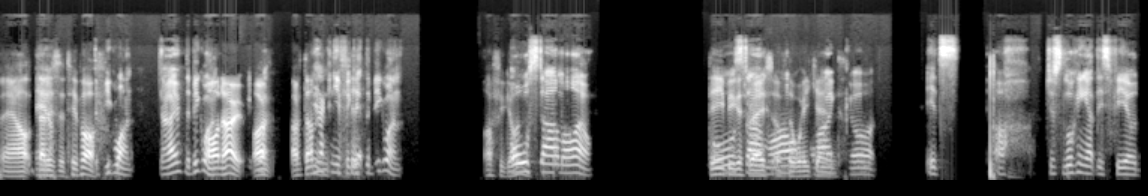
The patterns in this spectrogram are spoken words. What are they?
Now that Now, is the tip off. The big one. No, the big one. Oh no, I've I've done. How can you forget the big one? I forgot. All Star Mile. The biggest All-Star race of the Mile, My weekend. God, it's oh, just looking at this field.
